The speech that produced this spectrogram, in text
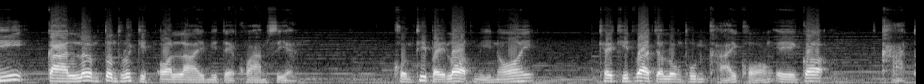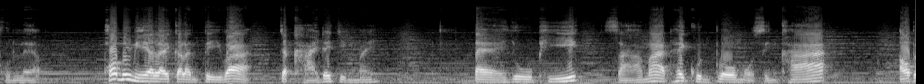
นี้การเริ่มต้นธุรกิจออนไลน์มีแต่ความเสี่ยง คนที่ไปรอดมีน้อย แค่คิดว่าจะลงทุนขายของเองก็ขาดทุนแล้ว เพราะไม่มีอะไรการันตีว่าจะขายได้จริงไหม แต่ u p e a k สามารถให้คุณโปรโมทสินค้า เอาไป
